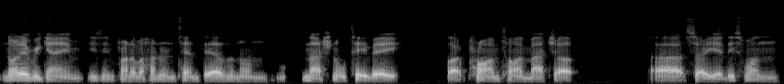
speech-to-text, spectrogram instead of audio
not every game is in front of 110,000 on national TV, like prime time matchup. Uh, so yeah, this one,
